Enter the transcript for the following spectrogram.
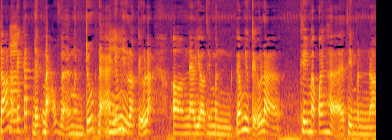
đó là ha. cái cách để bảo vệ mình trước đã ừ. giống như là kiểu là uh, nào giờ thì mình giống như kiểu là khi mà quan hệ thì mình ờ,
